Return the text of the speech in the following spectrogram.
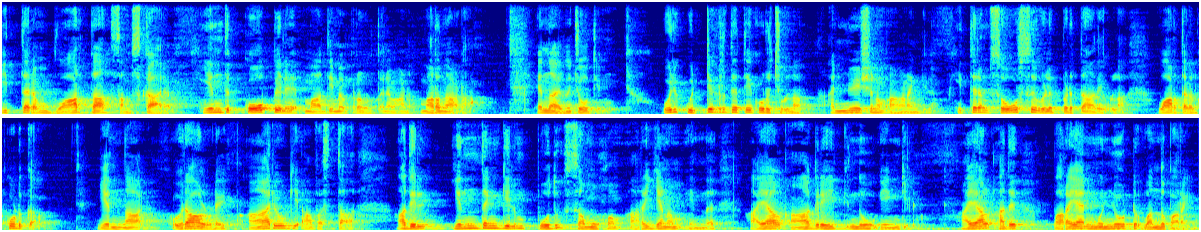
ഇത്തരം വാർത്താ സംസ്കാരം എന്ത് കോപ്പിലെ മാധ്യമ പ്രവർത്തനമാണ്? മറുനാട. എന്നായിരുന്നു ചോദ്യം. ഒരു കുറ്റകൃത്യത്തെക്കുറിച്ചുള്ള അന്വേഷണം ആണെങ്കിൽ ഇത്തരം സോഴ്സ് വെളിപ്പെടുത്താതെയുള്ള വാർത്തകൾ കൊടുക്കാം. എന്നാൽ ഒരാളുടെ ആരോഗ്യ അവസ്ഥ അതിൽ എന്തെങ്കിലും പൊതുസമൂഹം അറിയണം എന്ന് അയാൾ ആഗ്രഹിക്കുന്നു എങ്കിൽ അയാൾ അത് പറയാൻ മുന്നോട്ട് വന്നു പറയും.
